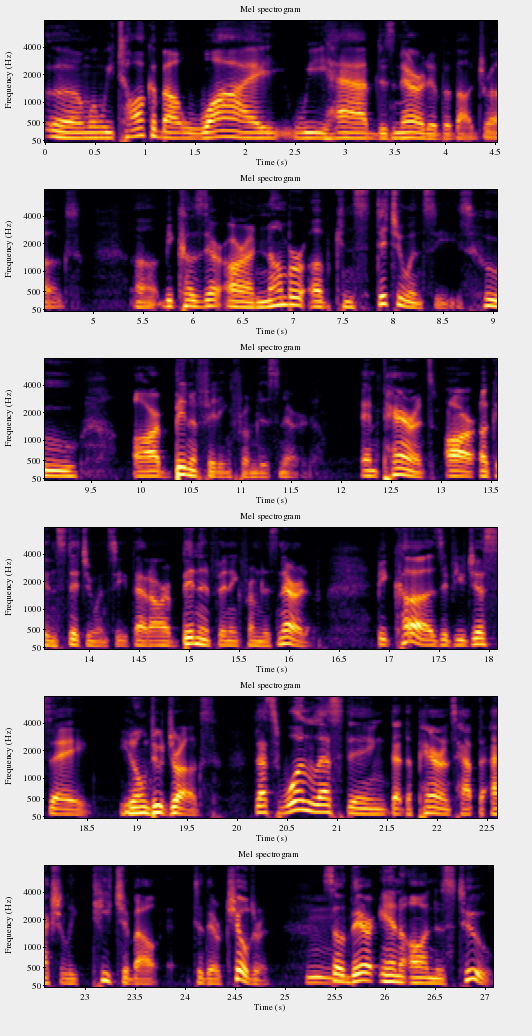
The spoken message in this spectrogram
uh, when we talk about why we have this narrative about drugs, uh, because there are a number of constituencies who are benefiting from this narrative, and parents are a constituency that are benefiting from this narrative. because if you just say you don't do drugs, that's one less thing that the parents have to actually teach about to their children. So they're in on this too.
